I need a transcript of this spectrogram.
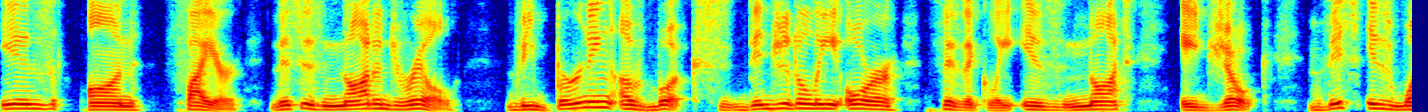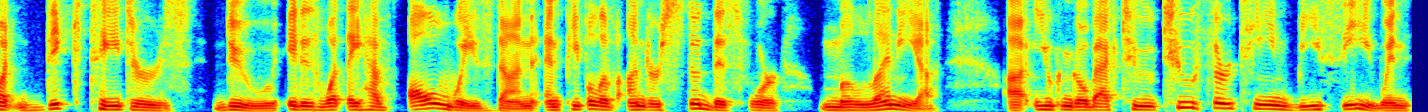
is on fire. This is not a drill. The burning of books, digitally or physically, is not a joke. This is what dictators do. It is what they have always done, and people have understood this for millennia. Uh, you can go back to 213 BC when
